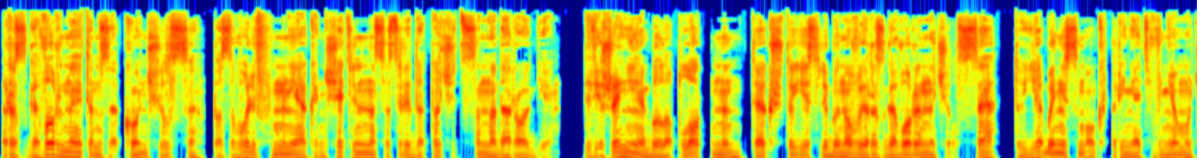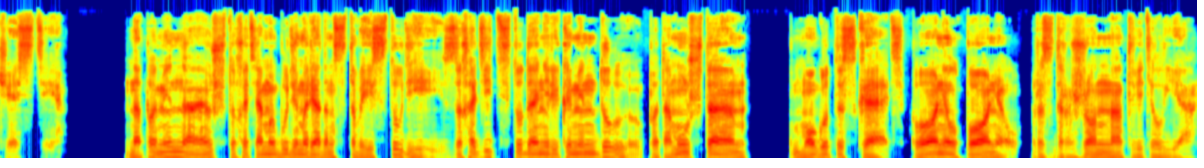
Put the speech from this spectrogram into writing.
Разговор на этом закончился, позволив мне окончательно сосредоточиться на дороге. Движение было плотным, так что если бы новый разговор и начался, то я бы не смог принять в нем участие. Напоминаю, что хотя мы будем рядом с твоей студией, заходить туда не рекомендую, потому что... могут искать. Понял, понял», — раздраженно ответил я.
